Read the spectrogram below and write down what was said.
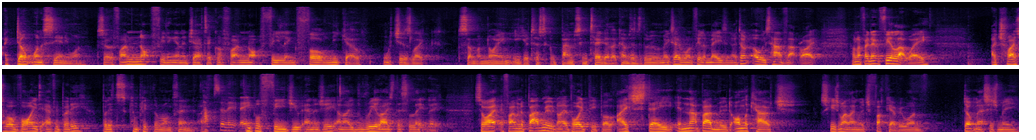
I don't want to see anyone. So if I'm not feeling energetic or if I'm not feeling full Niko, which is like some annoying egotistical bouncing tigger that comes into the room and makes everyone feel amazing, I don't always have that, right? And if I don't feel that way, I try to avoid everybody, but it's completely the wrong thing. I- Absolutely. people feed you energy, and I realized this lately. So I, if I'm in a bad mood and I avoid people, I stay in that bad mood on the couch. Excuse my language. Fuck everyone. Don't message me.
